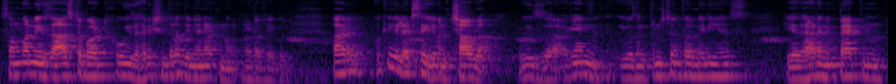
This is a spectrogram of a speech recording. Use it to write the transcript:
Someone is asked about who is Harish Chandra, they may not know, a lot of people. Or, okay, let's say even Chowla, who is, uh, again, he was in Princeton for many years. He has had an impact in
